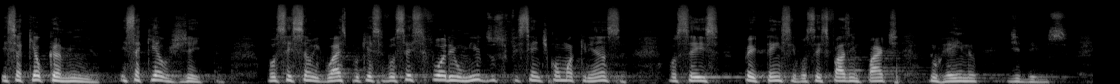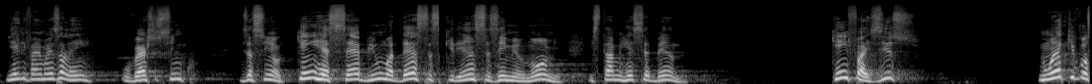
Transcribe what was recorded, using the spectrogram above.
esse aqui é o caminho, esse aqui é o jeito. Vocês são iguais porque se vocês forem humildes o suficiente como uma criança, vocês pertencem, vocês fazem parte do reino de Deus. E ele vai mais além. O verso 5 diz assim: ó, Quem recebe uma dessas crianças em meu nome está me recebendo. Quem faz isso? Não é que vocês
